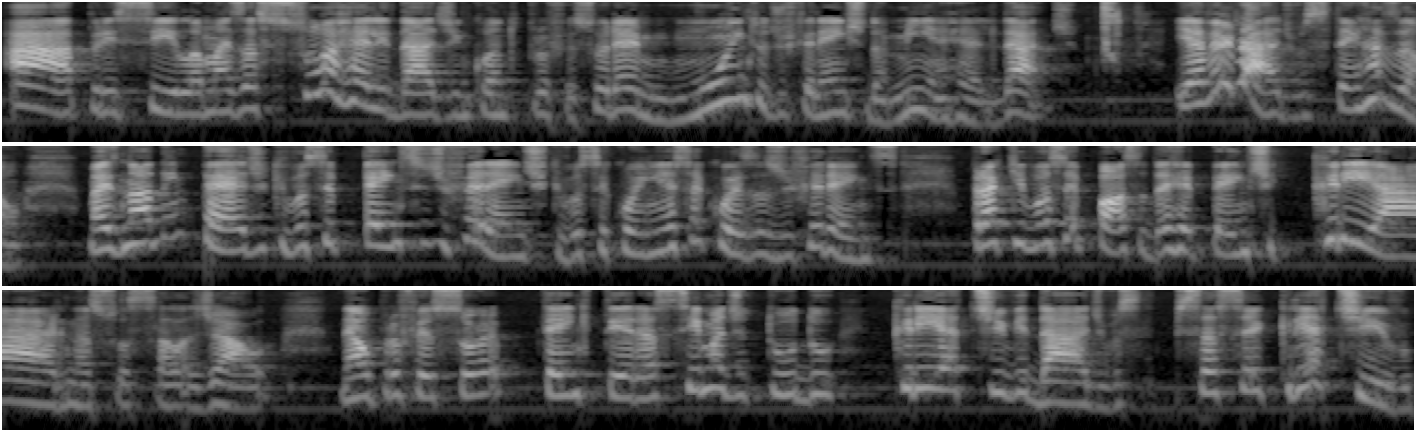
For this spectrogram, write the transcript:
ah, Priscila, mas a sua realidade enquanto professora é muito diferente da minha realidade. E é verdade, você tem razão. Mas nada impede que você pense diferente, que você conheça coisas diferentes, para que você possa, de repente, criar na sua sala de aula. Né? O professor tem que ter, acima de tudo, criatividade. Você precisa ser criativo.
